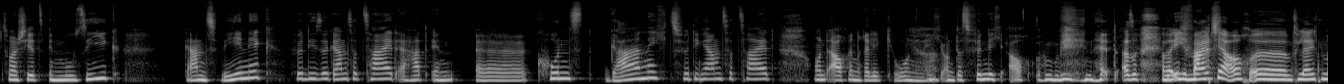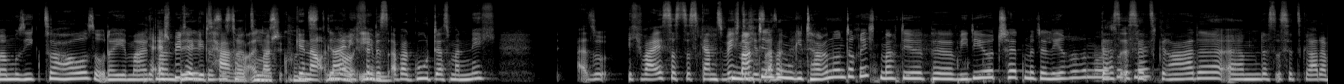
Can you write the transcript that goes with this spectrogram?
zum Beispiel jetzt in Musik ganz wenig für diese ganze Zeit. Er hat in äh, Kunst gar nichts für die ganze Zeit und auch in Religion ja. nicht. Und das finde ich auch irgendwie nett. Also aber ihr macht ja auch äh, vielleicht mal Musik zu Hause oder ihr malt ja, mal Er spielt Bild, ja Gitarre zum Beispiel. Kunst. Genau, genau, nein, ich finde es aber gut, dass man nicht also ich weiß, dass das ganz wichtig Macht ist. Macht ihr das im Gitarrenunterricht? Macht ihr per Videochat mit der Lehrerin? Oder das so ist vielleicht? jetzt gerade, ähm, das ist jetzt gerade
